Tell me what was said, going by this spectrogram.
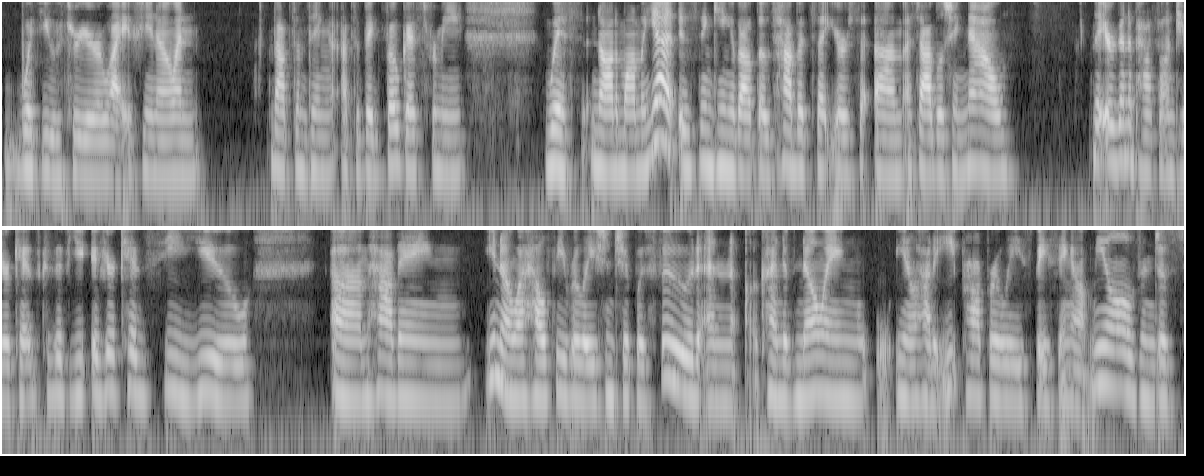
with you through your life, you know, and that's something that's a big focus for me with not a mama yet is thinking about those habits that you're um, establishing now that you're going to pass on to your kids because if you if your kids see you um, having you know a healthy relationship with food and kind of knowing you know how to eat properly spacing out meals and just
